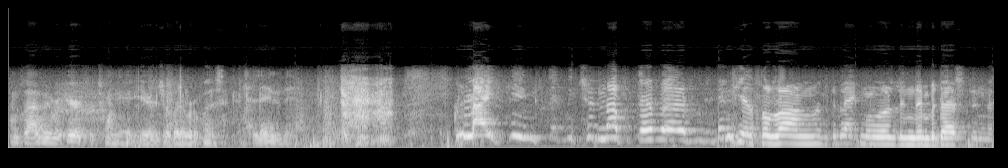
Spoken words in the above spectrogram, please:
I'm glad we were here for twenty-eight years or whatever it was. Hello there. My thinks that we should not have, uh, been here so long with the black mold and the dust and the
